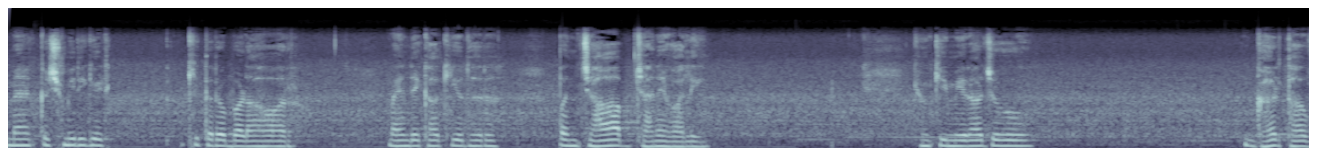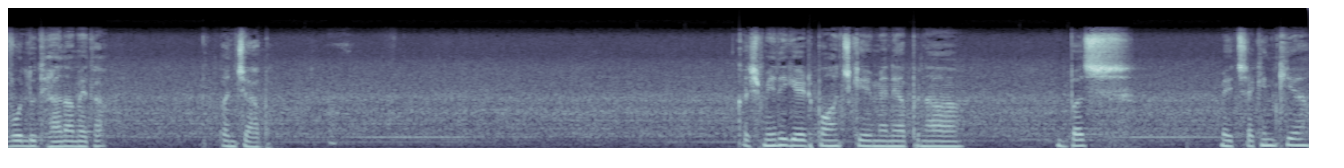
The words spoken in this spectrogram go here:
मैं कश्मीरी गेट की तरफ़ बढ़ा और मैंने देखा कि उधर पंजाब जाने वाली। क्योंकि मेरा जो घर था वो लुधियाना में था। पंजाब। कश्मीरी गेट पहुँच के मैंने अपना बस में चेक इन किया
